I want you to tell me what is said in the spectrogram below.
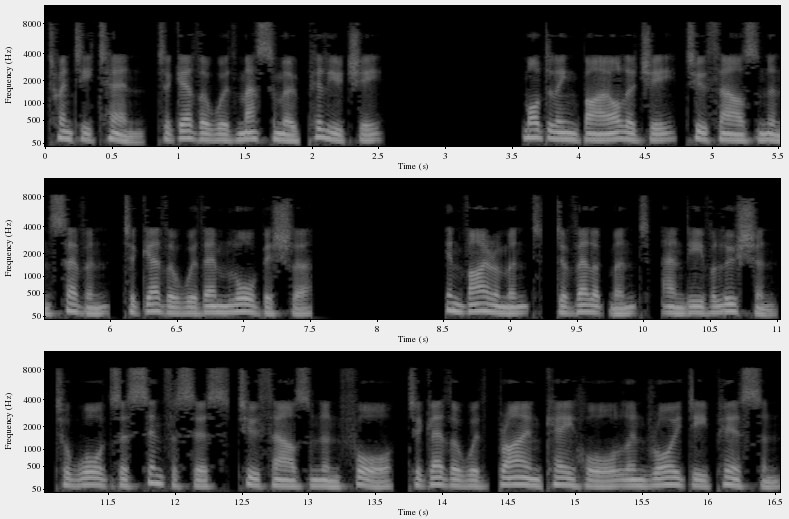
2010, together with Massimo Pigliucci Modeling Biology 2007, together with M. Laubichler Environment, Development, and Evolution, Towards a Synthesis 2004, together with Brian K. Hall and Roy D. Pearson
